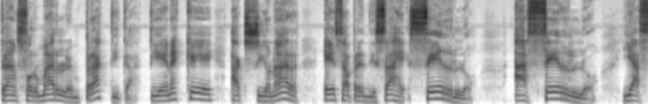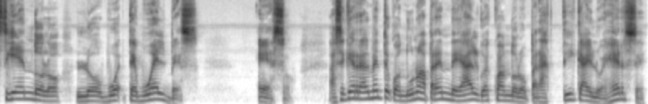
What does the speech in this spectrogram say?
transformarlo en práctica, tienes que accionar ese aprendizaje, serlo, hacerlo y haciéndolo lo, te vuelves eso. Así que realmente cuando uno aprende algo es cuando lo practica y lo ejerce.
